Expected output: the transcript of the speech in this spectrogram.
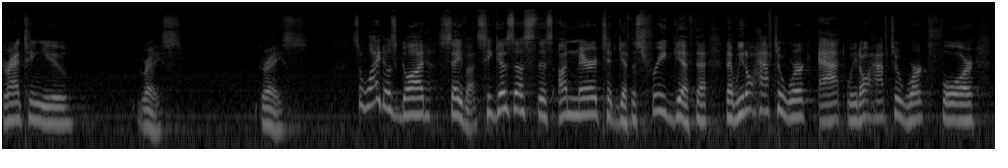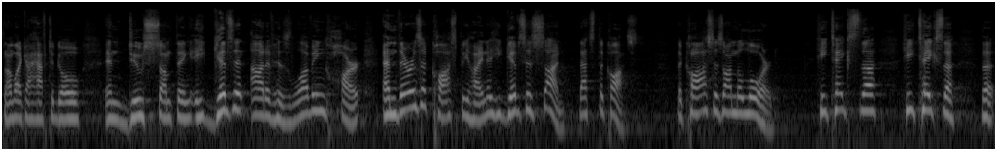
granting you grace. Grace. So, why does God save us? He gives us this unmerited gift, this free gift that, that we don't have to work at, we don't have to work for. It's not like I have to go and do something. He gives it out of His loving heart, and there is a cost behind it. He gives His Son. That's the cost. The cost is on the Lord. He takes the, he takes the, the,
